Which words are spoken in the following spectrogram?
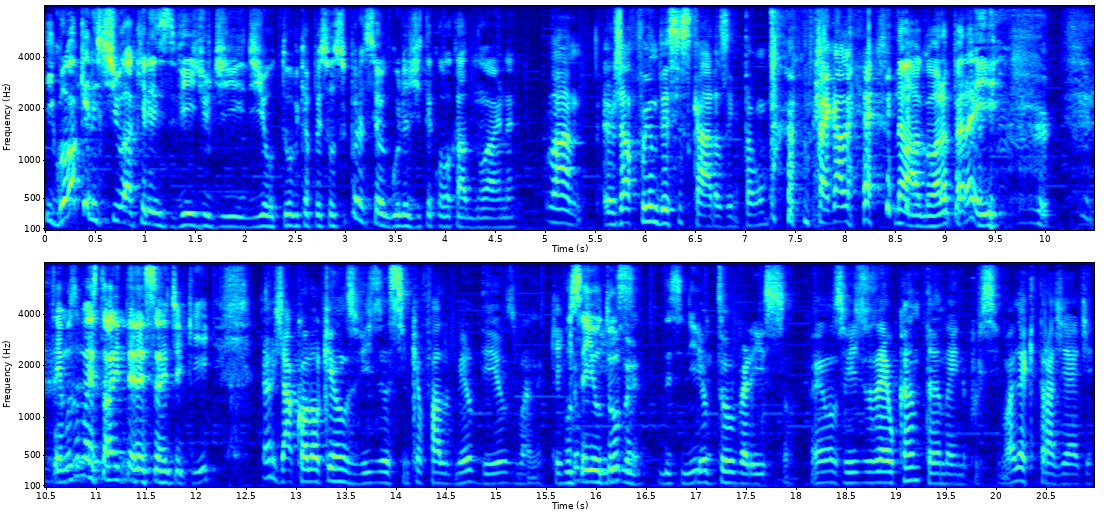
Igual aqueles, tio- aqueles vídeos de, de YouTube que a pessoa super se orgulha de ter colocado no ar, né? Mano, eu já fui um desses caras, então pega leve. Não, agora peraí. Temos uma história interessante aqui. Eu já coloquei uns vídeos assim que eu falo, meu Deus, mano. Que Você é que youtuber fiz? desse nível? Youtuber, isso. Tem uns vídeos aí eu cantando ainda por cima. Olha que tragédia.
